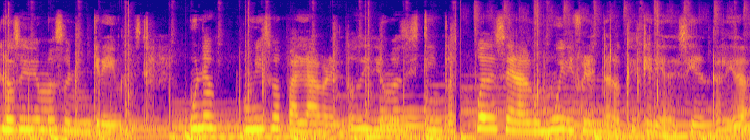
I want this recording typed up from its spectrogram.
Los idiomas son increíbles. Una misma palabra en dos idiomas distintos puede ser algo muy diferente a lo que quería decir en realidad.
